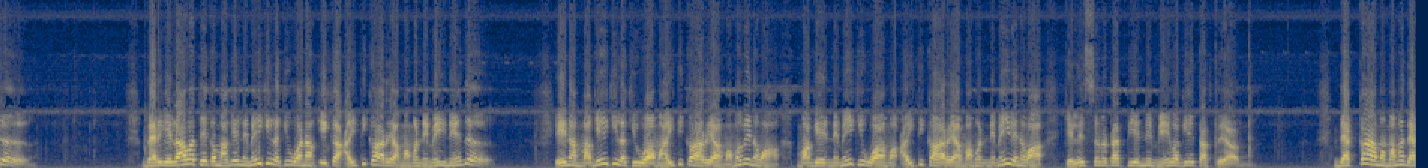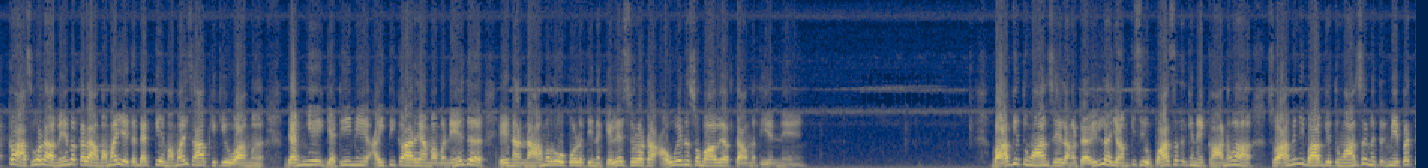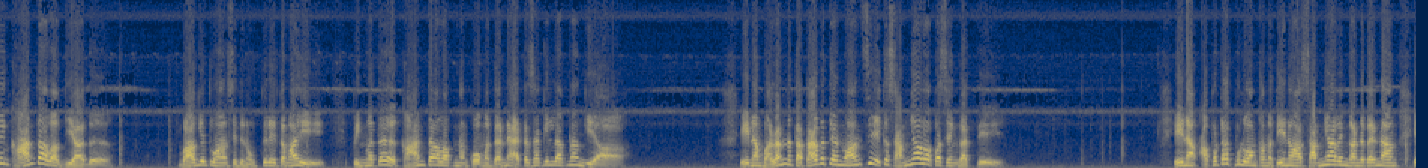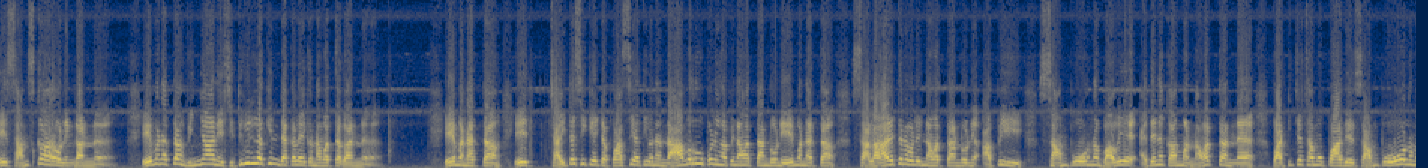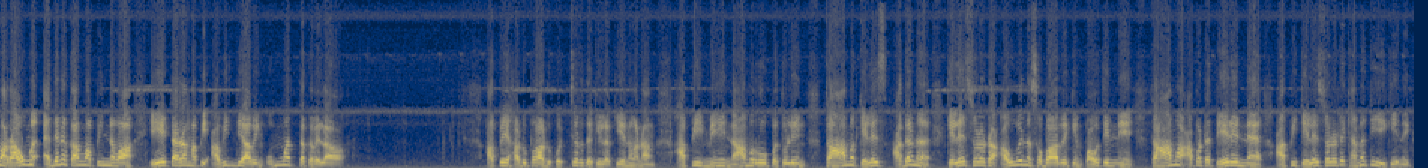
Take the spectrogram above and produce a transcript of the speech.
බැරි වෙලාවත් ඒක මගේ නෙමෙයි කියලා කිව්වා නම් ඒක අයිතිකාරයා මම නෙමෙයි නේද? එහෙනම් මගේ කියලා කිව්වාම අයිතිකාරයා මම වෙනවා. මගේ නෙමෙයි කිව්වාම අයිතිකාරයා මම නෙමෙයි වෙනවා. කෙලෙස් වලටත් තියෙන්නේ මේ වගේ තත්ත්වයක්. දැක්කාම මම දැක්කා අසුවලා මේම කළා මමයි ඒක දැක්කේ මමයි සාක්ෂි කිව්වාම. දැන් මේ ගැටීමේ අයිතිකාරයා මම නේද? එහෙනම් නාම රූප වල තියෙන කෙලෙස් වලට අවු වෙන ස්වභාවයක් තාම තියෙන්නේ. භාග්‍යතුන් වහන්සේ ළඟට ඇවිල්ලා යම්කිසි උපාසක කෙනෙක් අහනවා ස්වාමිනී භාග්‍යතුන් වහන්සේ මෙතන මේ පැත්තෙන් කාන්තාවක් ගියාද? භාග්‍යතුන් වහන්සේ දෙන උත්තරේ තමයි පින්වත කාන්තාවක් නම් කොහමද දන්නේ? ඇටසකිල්ලක් නම් ගියා. එහෙනම් බලන්න තථාගතයන් වහන්සේ එක සංඥාවක් වශයෙන් ගත්තේ. එහෙනම් අපටත් පුළුවන්කම තියෙනවා සංඥාවෙන් ගන්න බැරි නම් ඒ සංස්කාර වලින් ගන්න. එහෙම නැත්නම් විඥානයේ සිටිවිල්ලකින් දැකලා ඒක නවත්ත ගන්න. එහෙම නැත්නම් ඒ චෛතසිකයට පස්සේ ඇතිවන නාම රූප වලින් අපි නවත්තන්න ඕනේ. එහෙම නැත්නම් සලායතන වලින් නවත්තන්න ඕනේ. අපි සම්පූර්ණ භවය ඇදෙනකම්ම නවත්තන්න. පටිච්ච සමුපාදයේ සම්පූර්ණම රවුම ඇදෙනකම් අපි ඉන්නවා. ඒ තරම් අපි අවිද්‍යාවෙන් උම්මත්තක වෙලා අපේ හඩුපාඩු කොච්චරද කියලා කියනවනම් අපි මේ නාම රූප තුලින් තාම කෙලෙස් අදන කෙලෙස් වලට අවුවෙන ස්වභාවයකින් පවතින්නේ තාම අපට තේරෙන්නේ අපි කෙලෙස් වලට කැමතියි කියන එක.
